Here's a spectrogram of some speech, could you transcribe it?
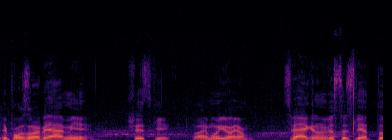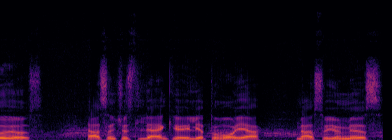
I pozdrawiamy wszystkich. Lai mojuojam. Sveikinu visus lietuvius, esančius Lenkijoje, Lietuvoje. Mes su jumis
